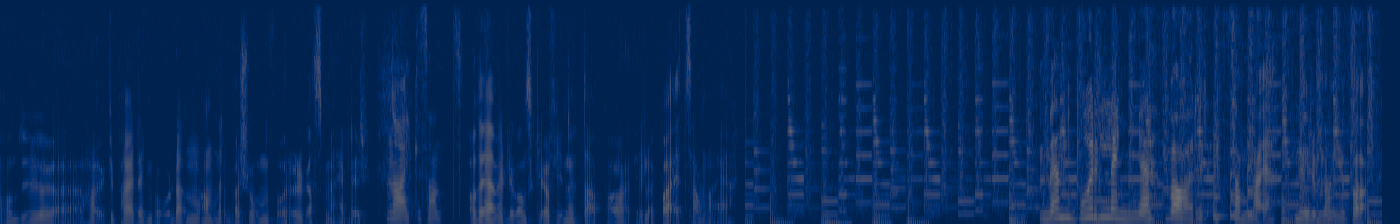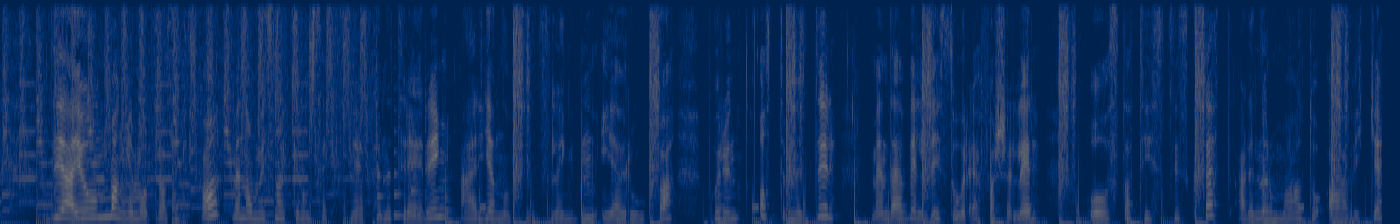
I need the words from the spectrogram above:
og du uh, har jo ikke peiling på hvordan den andre personen får orgasme heller. Nei, ikke sant. Og det er veldig vanskelig å finne ut av på, i løpet av ett samleie. Men hvor lenge varer et samleie, lurer mange på. Det er jo mange måter å ha sex på, men om vi snakker om sex med penetrering, er gjennomsnittslengden i Europa på rundt åtte minutter, men det er veldig store forskjeller. Og statistisk sett er det normalt å avvike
